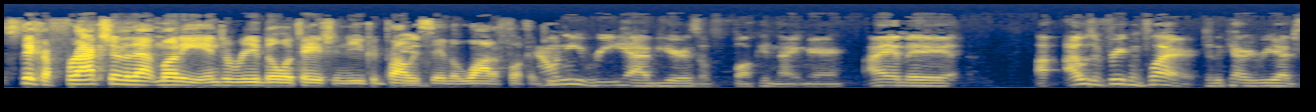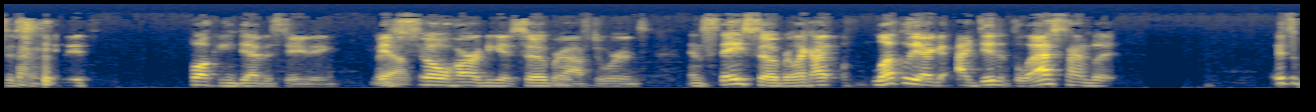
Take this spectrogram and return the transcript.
stick a fraction of that money into rehabilitation, you could probably Dude, save a lot of fucking people. County rehab here is a fucking nightmare. I am a, I, I was a frequent flyer to the county rehab system. it's fucking devastating. Yeah. It's so hard to get sober afterwards and stay sober. Like I, luckily I, I did it the last time, but it's uh,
